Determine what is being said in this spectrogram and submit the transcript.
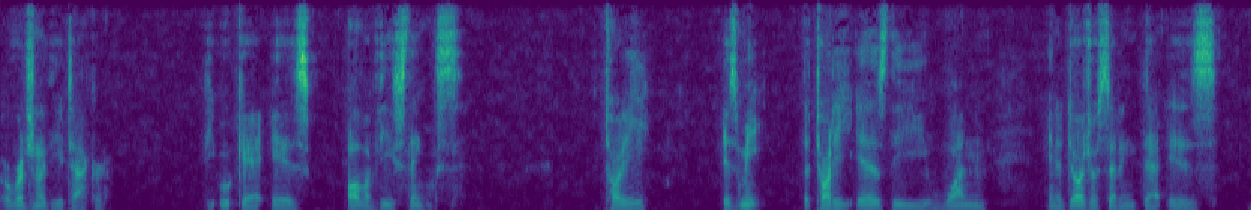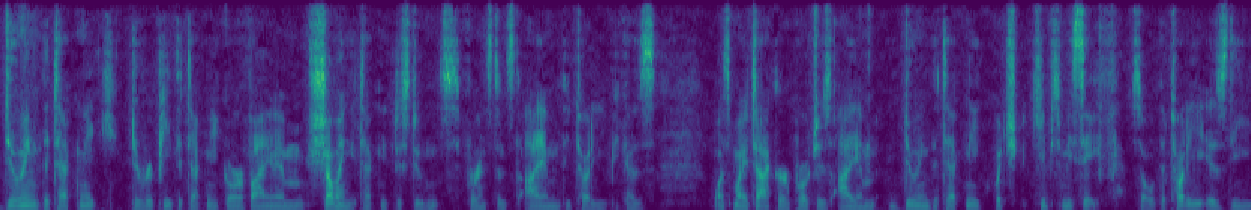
originally the attacker, the uke is all of these things. Tori is me. The tori is the one in a dojo setting that is doing the technique to repeat the technique, or if I am showing a technique to students, for instance, I am the tori because once my attacker approaches, I am doing the technique which keeps me safe. So the tori is the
